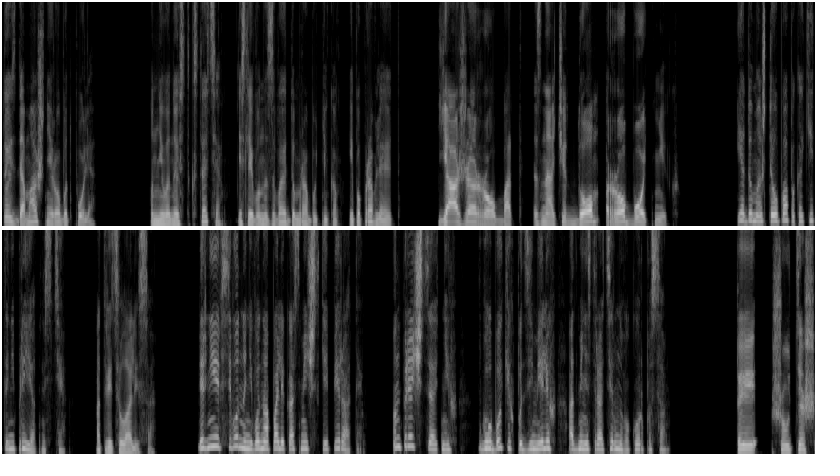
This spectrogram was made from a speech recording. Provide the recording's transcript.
то есть домашний робот Поля. Он не выносит, кстати, если его называют домработником, и поправляет. «Я же робот, значит, дом-работник». «Я думаю, что у папы какие-то неприятности», — ответила Алиса. Вернее всего, на него напали космические пираты. Он прячется от них в глубоких подземельях административного корпуса. «Ты шутишь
